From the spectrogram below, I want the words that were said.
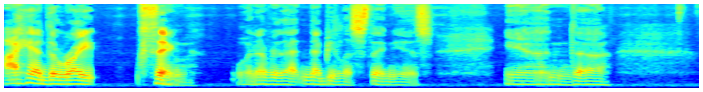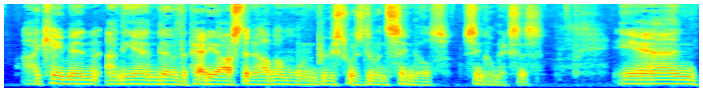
I had the right thing, whatever that nebulous thing is. And uh, I came in on the end of the Patti Austin album when Bruce was doing singles, single mixes. And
